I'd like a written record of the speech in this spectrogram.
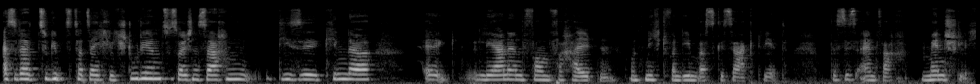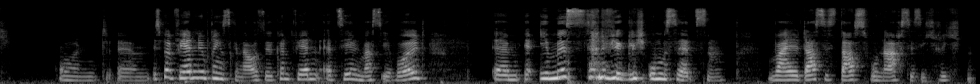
also dazu gibt es tatsächlich Studien zu solchen Sachen. Diese Kinder äh, lernen vom Verhalten und nicht von dem, was gesagt wird. Das ist einfach menschlich. Und ähm, ist bei Pferden übrigens genauso. Ihr könnt Pferden erzählen, was ihr wollt. Ähm, ihr, ihr müsst dann wirklich umsetzen, weil das ist das, wonach sie sich richten.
